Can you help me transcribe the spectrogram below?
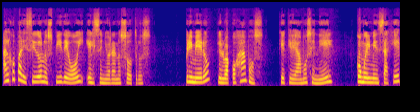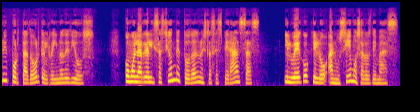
Algo parecido nos pide hoy el Señor a nosotros. Primero, que lo acojamos, que creamos en Él como el mensajero y portador del reino de Dios como la realización de todas nuestras esperanzas, y luego que lo anunciemos a los demás.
